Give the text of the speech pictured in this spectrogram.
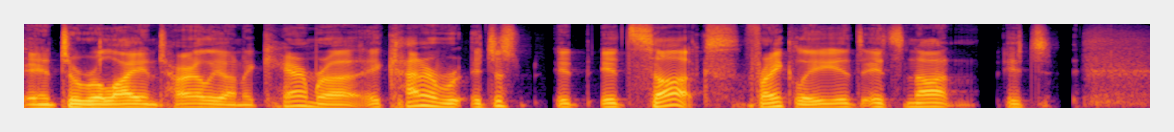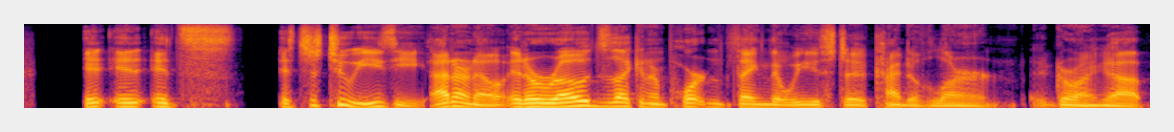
and to rely entirely on a camera it kind of it just it, it sucks frankly. It, it's not it's it, it it's it's just too easy. I don't know. It erodes like an important thing that we used to kind of learn growing up.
